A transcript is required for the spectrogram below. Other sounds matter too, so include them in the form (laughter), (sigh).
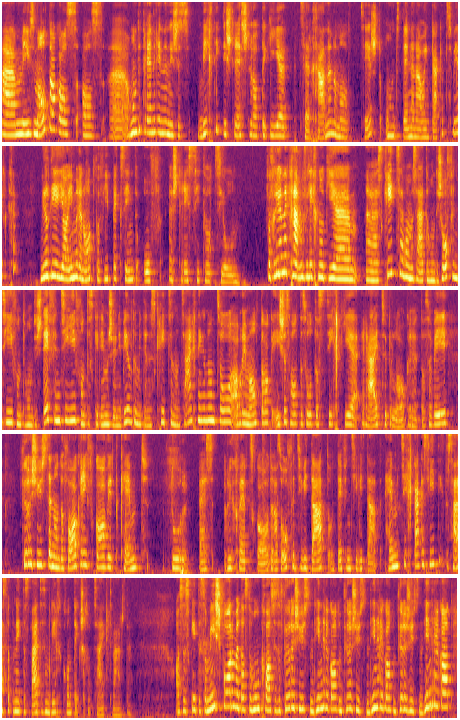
Ähm, in unserem Alltag als, als äh, Hundetrainerinnen ist es wichtig, die Stressstrategien zu erkennen, einmal zuerst, und denen auch entgegenzuwirken, weil die ja immer eine Art von Feedback sind auf eine Stresssituation. Von früher kennt man vielleicht noch die äh, Skizzen, wo man sagt, der Hund ist offensiv und der Hund ist defensiv und es gibt immer schöne Bilder mit diesen Skizzen und Zeichnungen und so, aber im Alltag ist es halt so, dass sich die Reize überlagern. Also wie für Schiessen und auf Angriff gehen wird gehemmt durch ein Rückwärtsgehen. Also Offensivität und Defensivität hemmen sich gegenseitig. Das heißt aber nicht, dass beides im gleichen Kontext gezeigt werden kann. Also es gibt so Mischformen, dass der Hund quasi so vorne schießt und hinterher geht und vorne schießt und hinterher geht und vorne schießt und hinterher geht.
